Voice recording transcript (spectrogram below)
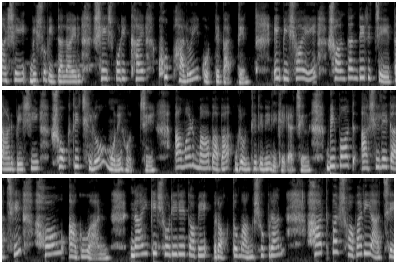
অনায়াসেই বিশ্ববিদ্যালয়ের শেষ পরীক্ষায় খুব ভালোই করতে পারতেন। এই বিষয়ে সন্তানদের চেয়ে তার বেশি শক্তি ছিল মনে হচ্ছে। আমার মা বাবা গ্রন্থে তিনি লিখে গেছেন, বিপদ আসিলে কাছে হও আগুয়ান নাইকে শরীরে তবে রক্ত মাংস প্রাণ হাত পা সবারই আছে,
